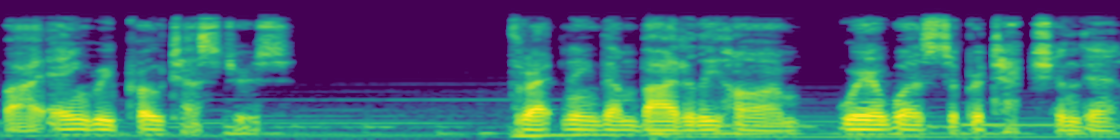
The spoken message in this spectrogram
by angry protesters, threatening them bodily harm, where was the protection then?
